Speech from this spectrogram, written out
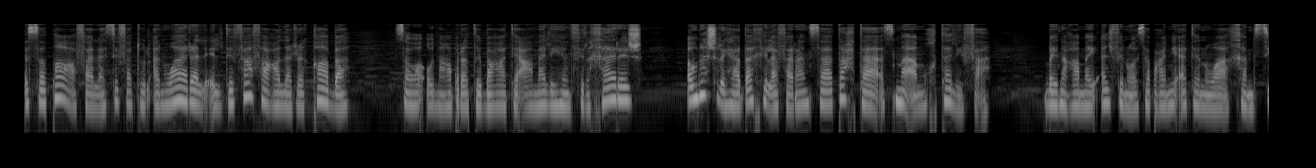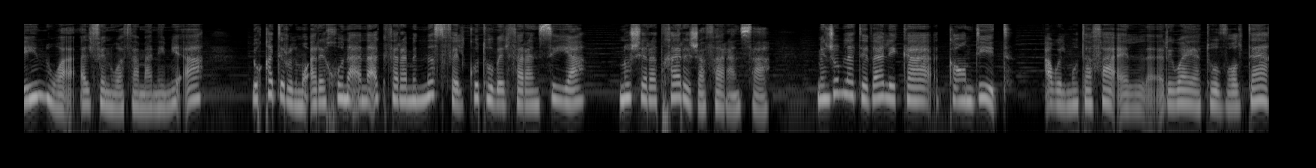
استطاع فلاسفة الأنوار الالتفاف على الرقابة سواء عبر طباعة أعمالهم في الخارج أو نشرها داخل فرنسا تحت أسماء مختلفة. بين عامي 1750 و 1800 يقدر المؤرخون أن أكثر من نصف الكتب الفرنسية نشرت خارج فرنسا. من جملة ذلك كانديد أو المتفائل رواية فولتير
